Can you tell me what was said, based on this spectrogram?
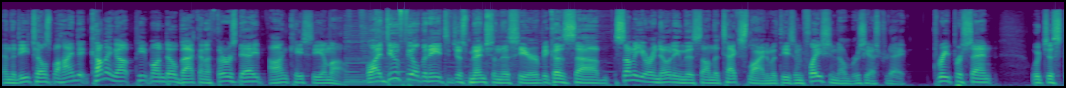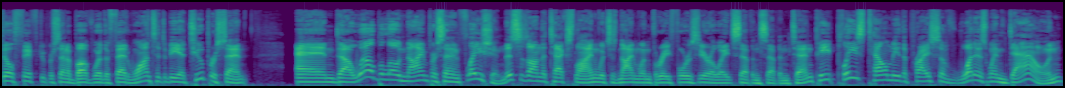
and the details behind it coming up. Pete Mundo back on a Thursday on KCMO. Well, I do feel the need to just mention this here because uh, some of you are noting this on the text line with these inflation numbers yesterday 3%, which is still 50% above where the Fed wants it to be at 2%. And uh, well below 9% inflation. This is on the text line, which is 913 408 7710. Pete, please tell me the price of what has went down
